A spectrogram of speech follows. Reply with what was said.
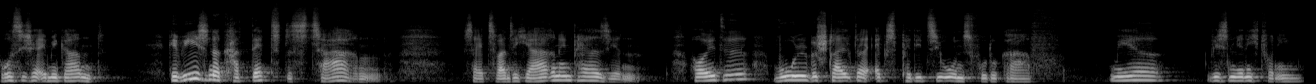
Russischer Emigrant, gewesener Kadett des Zaren, seit 20 Jahren in Persien, heute wohlbestallter Expeditionsfotograf. Mehr wissen wir nicht von ihm.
